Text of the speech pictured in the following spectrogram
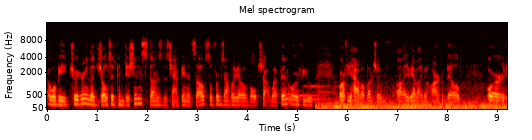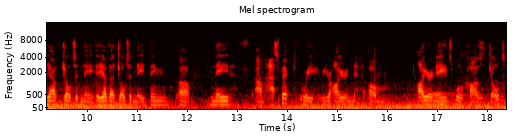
will be triggering the jolted condition stuns the champion itself. So, for example, if you have a volt shot weapon, or if you, or if you have a bunch of, uh, if you have like an arc build, or if you have jolted nade, you have the jolted nade thing, um, nade um, aspect where you, your all your um, all your nades will cause jolt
